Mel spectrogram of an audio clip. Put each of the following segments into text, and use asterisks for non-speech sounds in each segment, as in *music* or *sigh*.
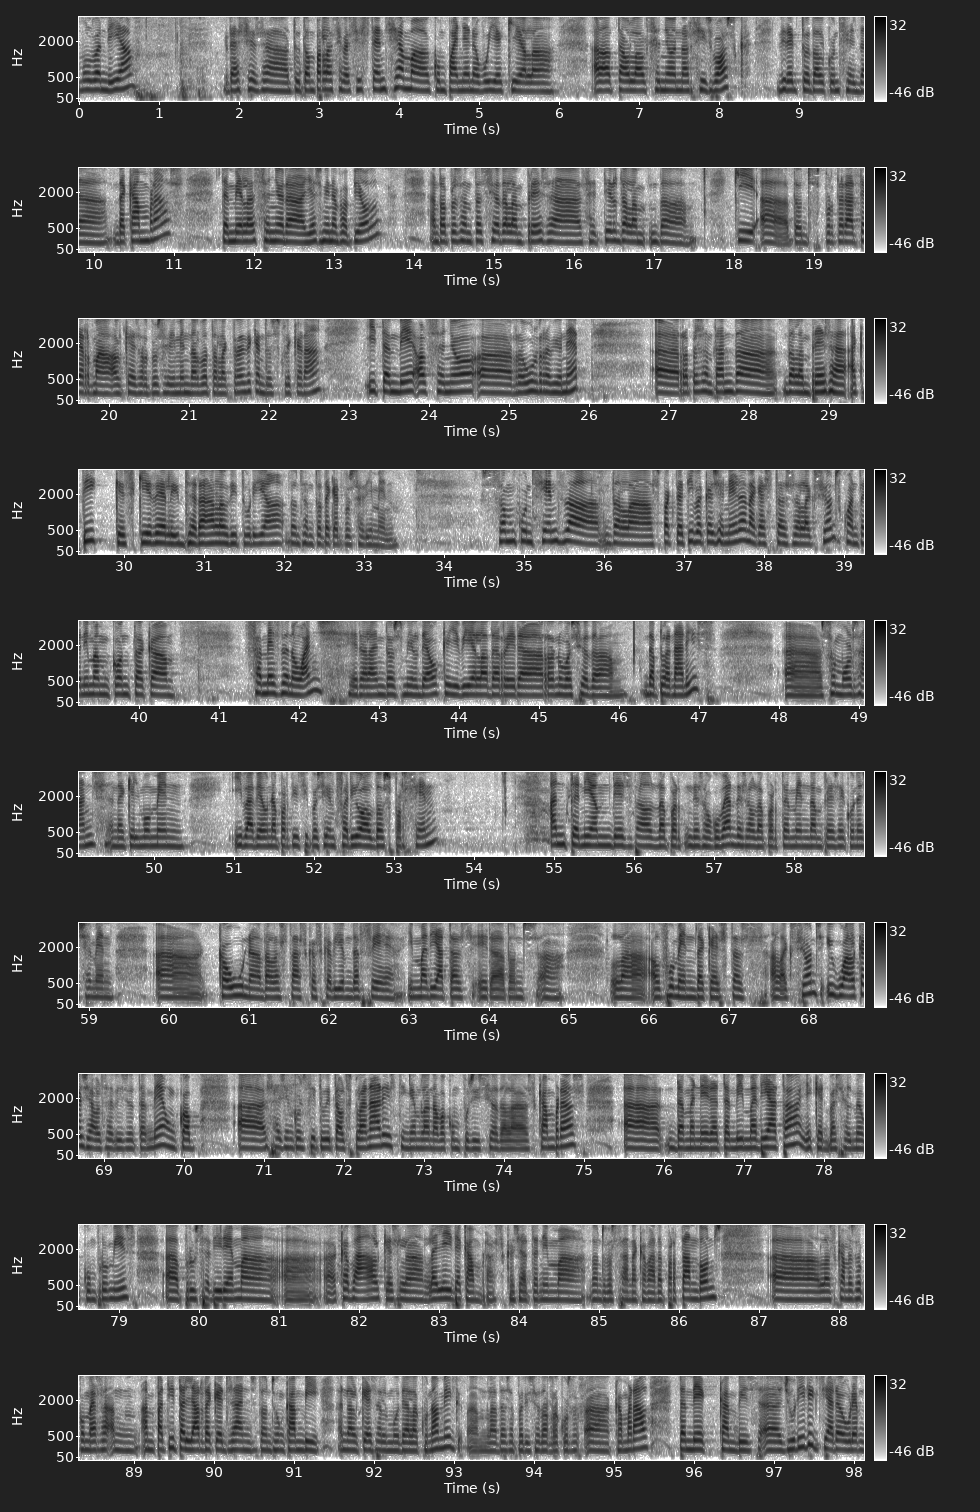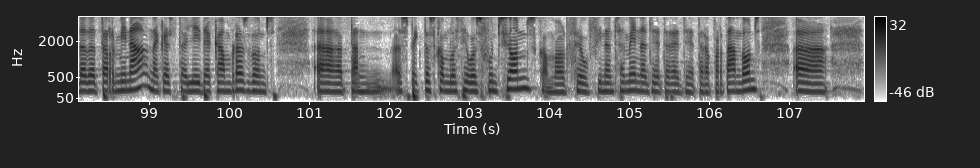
Molt bon dia. Gràcies a tothom per la seva assistència. M'acompanyen avui aquí a la, a la taula el senyor Narcís Bosch, director del Consell de, de Cambres, també la senyora Yasmina Papiol, en representació de l'empresa Setil, de, la, de qui eh, doncs, portarà a terme el que és el procediment del vot electrònic, que ens explicarà, i també el senyor eh, Raül Rabionet, eh, representant de, de l'empresa Actic, que és qui realitzarà l'auditoria doncs, en tot aquest procediment. Som conscients de, de l'expectativa que generen aquestes eleccions quan tenim en compte que fa més de 9 anys, era l'any 2010, que hi havia la darrera renovació de, de plenaris. Eh, són molts anys. En aquell moment hi va haver una participació inferior al 2%. Enteníem des del, des del govern, des del Departament d'Empresa i Coneixement, eh, que una de les tasques que havíem de fer immediates era doncs, eh, la, el foment d'aquestes eleccions, igual que ja els aviso també, un cop eh, s'hagin constituït els plenaris, tinguem la nova composició de les cambres eh, de manera també immediata, i aquest va ser el meu compromís, eh, procedirem a, a, acabar el que és la, la llei de cambres, que ja tenim eh, doncs, bastant acabada. Per tant, doncs, les cambres de comerç han, han patit al llarg d'aquests anys doncs, un canvi en el que és el model econòmic, amb la desaparició del recurs eh, cameral, també canvis eh, jurídics i ara haurem de determinar en aquesta llei de cambres doncs, eh, tant aspectes com les seues funcions, com el seu finançament, etc etc. Per tant, doncs, eh,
